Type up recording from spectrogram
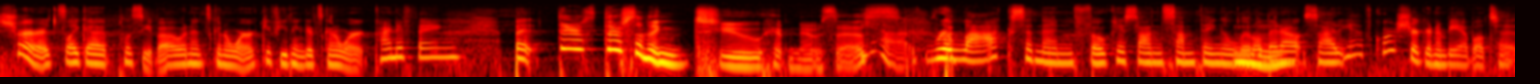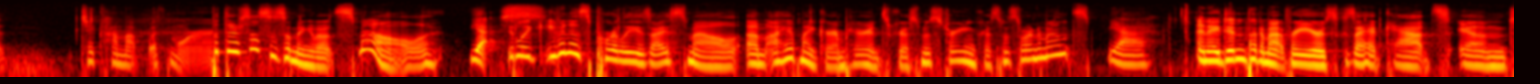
sure, it's like a placebo and it's going to work if you think it's going to work kind of thing. But there's there's something to hypnosis yeah, relax and then focus on something a little bit outside. Yeah, of course you're going to be able to to come up with more. But there's also something about smell. yes, Like even as poorly as I smell, um, I have my grandparents' Christmas tree and Christmas ornaments, yeah, and I didn't put them out for years because I had cats and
